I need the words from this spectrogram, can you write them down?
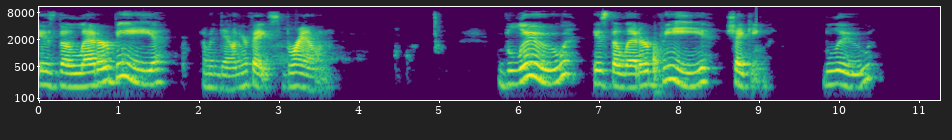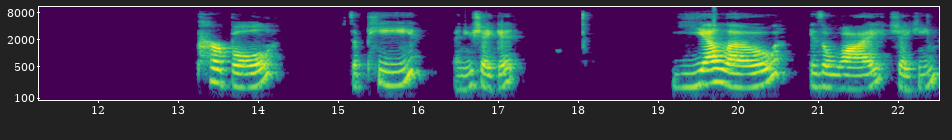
is the letter B coming down your face. Brown. Blue is the letter B shaking. Blue purple. It's a P, and you shake it. Yellow is a Y, shaking.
